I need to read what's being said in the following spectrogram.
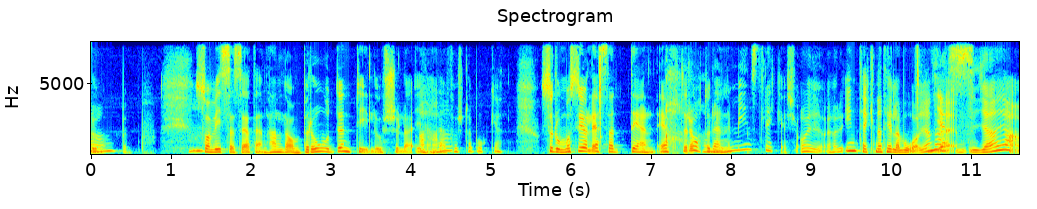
slumpen. Som visar sig att den handlar om brodern till Ursula i den här första boken. Så då måste jag läsa den efteråt och den är minst lika tjock. Oj, har du intecknat hela våren här? Yes. Ja, ja.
